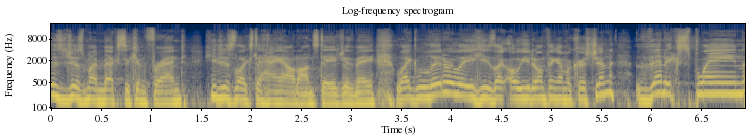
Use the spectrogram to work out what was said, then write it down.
This is just my Mexican friend. He just likes to hang out on stage with me. Like literally, he's like, "Oh, you don't think I'm a Christian? Then explain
